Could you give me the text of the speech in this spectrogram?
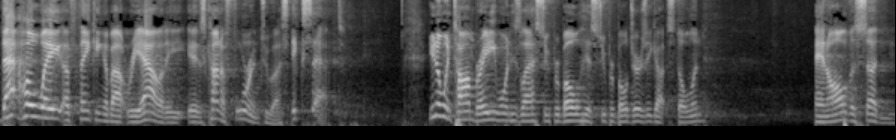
that whole way of thinking about reality is kind of foreign to us, except, you know, when Tom Brady won his last Super Bowl, his Super Bowl jersey got stolen? And all of a sudden,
